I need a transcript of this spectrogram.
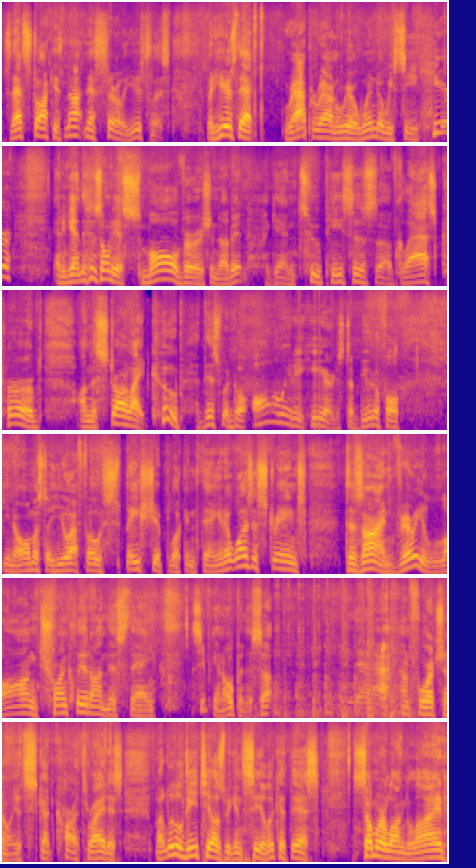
So that stock is not necessarily useless. But here's that wraparound rear window we see here. And again, this is only a small version of it. Again, two pieces of glass curved on the Starlight Coupe. This would go all the way to here, just a beautiful you know, almost a UFO spaceship looking thing. And it was a strange design, very long trunk lid on this thing. Let's see if we can open this up. Nah, unfortunately, it's got arthritis. But little details we can see. Look at this. Somewhere along the line,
